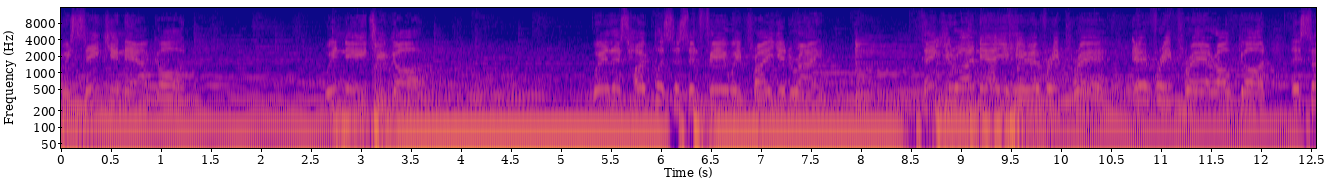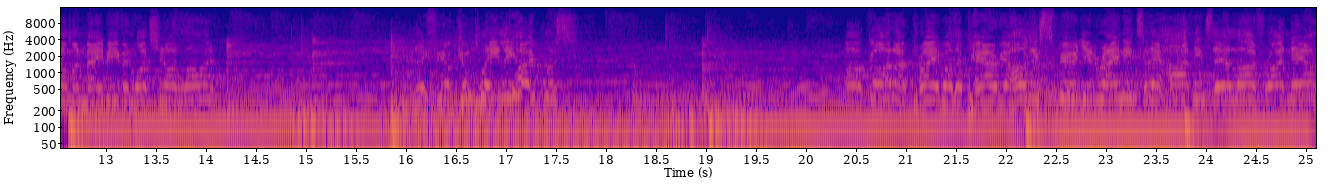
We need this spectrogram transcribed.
We seek you now, God. We need you, God. Where there's hopelessness and fear, we pray you'd reign. Thank you right now. You hear every prayer, every prayer, oh God. There's someone maybe even watching online. They feel completely hopeless. Oh God, I pray by the power of your Holy Spirit, you'd reign into their heart and into their life right now.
